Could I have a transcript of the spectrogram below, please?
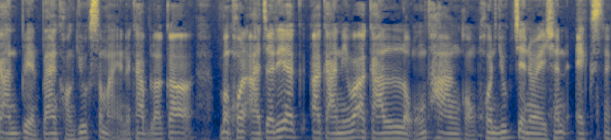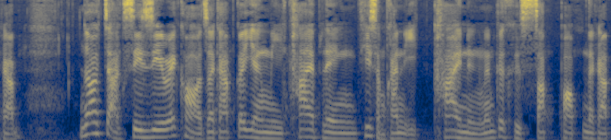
การเปลี่ยนแปลงของยุคสมัยนะครับ แล้วก็บางคนอาจจะเรียกอาการนี้ว่าอาการหลงทางของคนยุค Generation X นะครับ นอกจาก CZ Records นะครับก็ยังมีค่ายเพลงที่สำคัญอีกค่ายหนึ่งนั่นก็คือ Sub Pop นะครับ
